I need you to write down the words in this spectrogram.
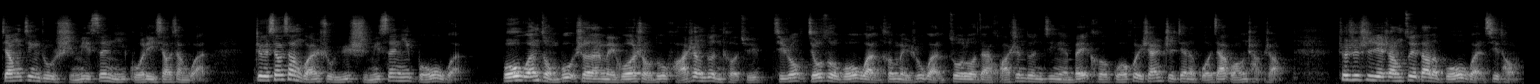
将进驻史密森尼国立肖像馆，这个肖像馆属于史密森尼博物馆。博物馆总部设在美国首都华盛顿特区，其中九所博物馆和美术馆坐落在华盛顿纪念碑和国会山之间的国家广场上。这是世界上最大的博物馆系统。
